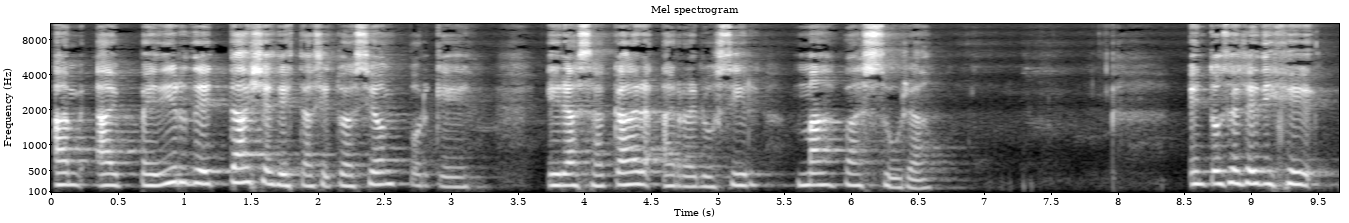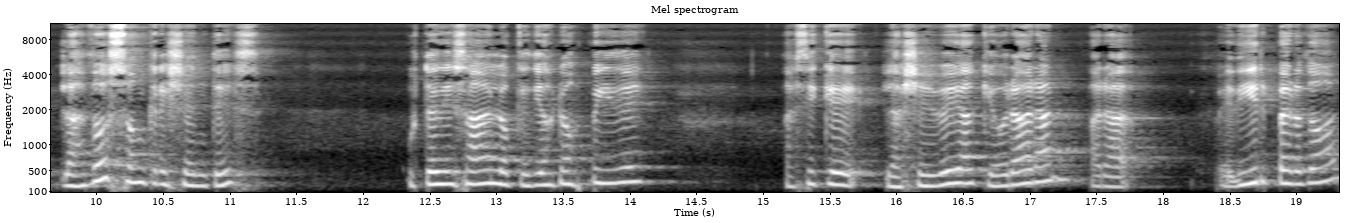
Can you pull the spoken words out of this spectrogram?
a, pedir detalles de esta situación porque era sacar a relucir más basura. Entonces le dije, las dos son creyentes, ustedes saben lo que Dios nos pide, así que las llevé a que oraran para pedir perdón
